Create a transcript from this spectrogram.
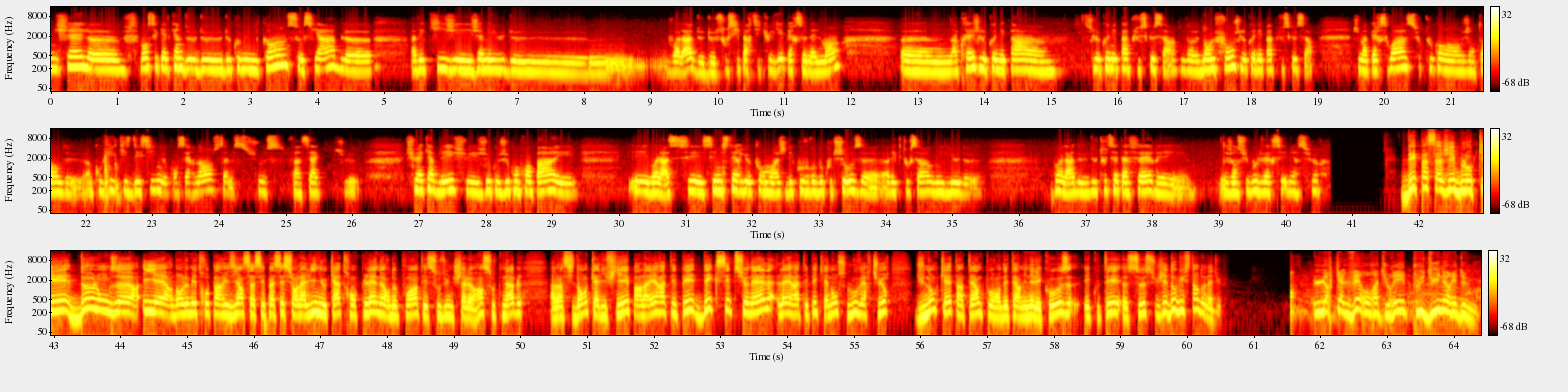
Michel, euh, c'est quelqu'un de, communicant, sociable. Euh, avec qui j'ai jamais eu de voilà de, soucis particuliers personnellement. Euh, après, je le connais pas, le connais pas plus que ça. Dans, le fond, je le connais pas plus que ça. Je m'aperçois, surtout quand j'entends un profil qui se dessine le concernant, ça je, me, je, je, suis accablée, je je comprends pas et voilà, c'est mystérieux pour moi. Je découvre beaucoup de choses euh, avec tout ça au milieu de, voilà, de, toute cette affaire et, j'en suis bouleversée, bien sûr. Des passagers bloqués de longues heures hier dans le métro parisien. Ça s'est passé sur la ligne 4 en pleine heure de pointe et sous une chaleur insoutenable. Un incident qualifié par la RATP d'exceptionnel. La RATP qui annonce l'ouverture d'une enquête interne pour en déterminer les causes. Écoutez ce sujet d'Augustin Donadieu. Leur calvaire aura duré plus d'une heure et demie.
